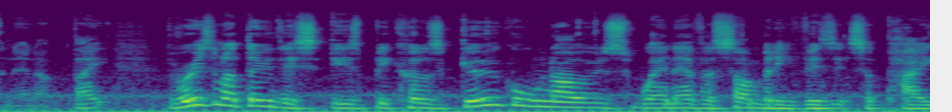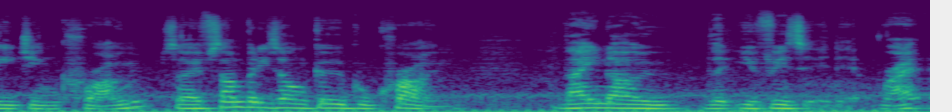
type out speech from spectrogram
and then update. The reason I do this is because Google knows whenever somebody visits a page in Chrome. So if somebody's on Google Chrome, they know that you visited it, right?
